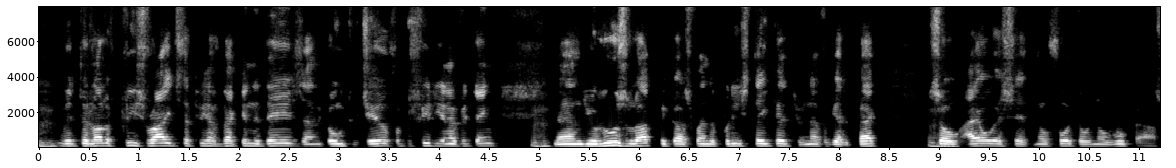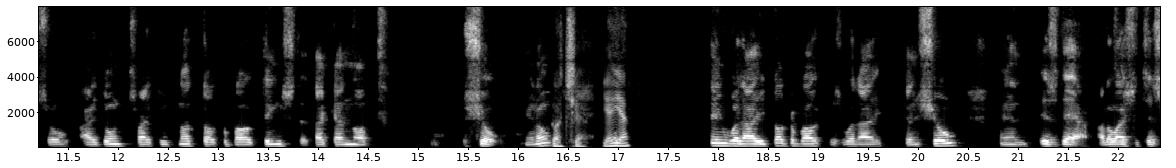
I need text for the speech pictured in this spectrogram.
Mhm. with a lot of police raids that we have back in the days and going to jail for graffiti and everything, Mhm. then you lose a lot because when the police take it, you never get it back. So Mm-hmm. I always said no photo, no VUCA. So I don't try to not talk about things that I cannot show, you know. Gotcha. Yeah, yeah. Thing what I talk about is what I can show and is there. Otherwise, it is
